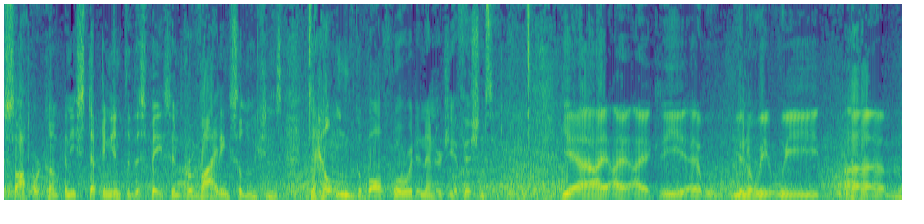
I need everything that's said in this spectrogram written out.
software companies stepping into the space and providing solutions to help move the ball forward in energy efficiency. Yeah, I, I, I agree. Uh, you know, we, we um,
